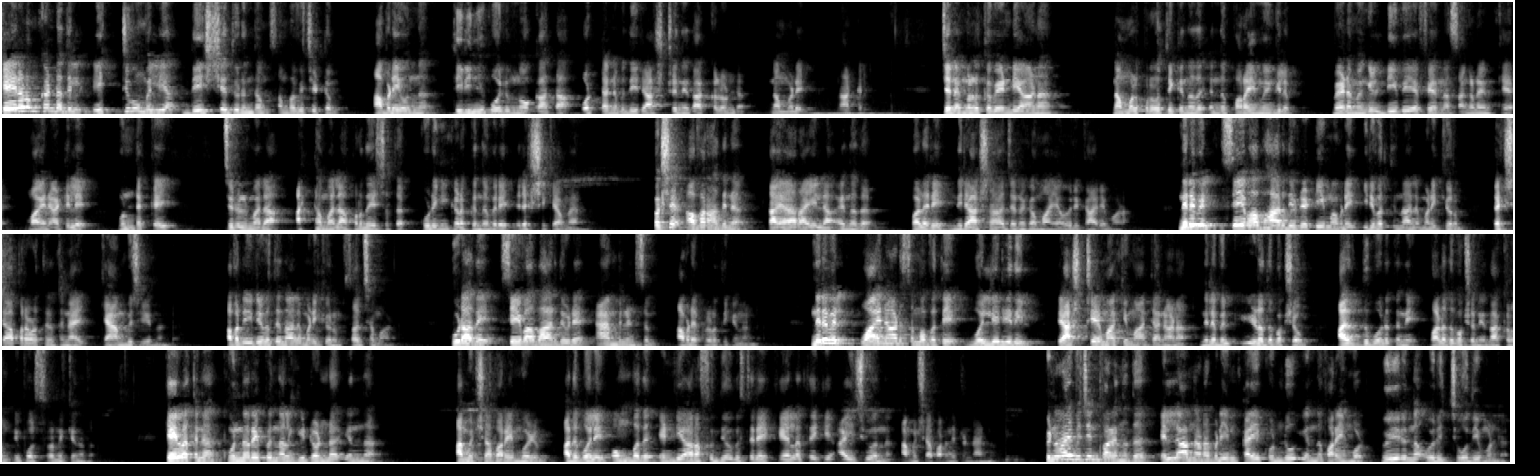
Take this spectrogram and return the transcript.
കേരളം കണ്ടതിൽ ഏറ്റവും വലിയ ദേശീയ ദുരന്തം സംഭവിച്ചിട്ടും അവിടെ ഒന്ന് തിരിഞ്ഞു പോലും നോക്കാത്ത ഒട്ടനവധി രാഷ്ട്രീയ നേതാക്കളുണ്ട് നമ്മുടെ നാട്ടിൽ. ജനങ്ങൾക്ക് വേണ്ടിയാണ് നമ്മൾ പ്രവർത്തിക്കുന്നത് എന്ന് പറയുമെങ്കിലും വേണമെങ്കിൽ ഡിവൈഎഫ് എന്ന സംഘടനയ്ക്ക് വയനാട്ടിലെ മുണ്ടക്കൈ ചുരുൾമല അട്ടമല പ്രദേശത്ത് കുടുങ്ങിക്കിടക്കുന്നവരെ രക്ഷിക്കാമായിരുന്നു. പക്ഷെ അവർ അതിന് തയ്യാറായില്ല എന്നത് വളരെ നിരാശാജനകമായ ഒരു കാര്യമാണ്. നിലവിൽ സേവാഭാരതിയുടെ ടീം അവിടെ ഇരുപത്തിനാല് മണിക്കൂറും രക്ഷാപ്രവർത്തനത്തിനായി ക്യാമ്പ് ചെയ്യുന്നുണ്ട്. അവർ ഇരുപത്തിനാല് മണിക്കൂറും സജ്ജമാണ്. കൂടാതെ സേവാഭാരതിയുടെ ആംബുലൻസും അവിടെ പ്രവർത്തിക്കുന്നുണ്ട്. നിലവിൽ വയനാട് സംഭവത്തെ വലിയ രീതിയിൽ രാഷ്ട്രീയമാക്കി മാറ്റാനാണ് നിലവിൽ ഇടതുപക്ഷവും അതുപോലെ തന്നെ വലതുപക്ഷ നേതാക്കളും ഇപ്പോൾ ശ്രമിക്കുന്നത്. കേരളത്തിന് മുന്നറിയിപ്പ് നൽകിയിട്ടുണ്ട് എന്ന് അമിത്ഷാ പറയുമ്പോഴും അതുപോലെ ഒമ്പത് എൻ ഡി ആർ എഫ് ഉദ്യോഗസ്ഥരെ കേരളത്തേക്ക് അയച്ചുവെന്ന് അമിത്ഷാ പറഞ്ഞിട്ടുണ്ടായിരുന്നു. പിണറായി വിജയൻ പറയുന്നത് എല്ലാ നടപടിയും കൈക്കൊണ്ടു എന്ന് പറയുമ്പോൾ ഉയരുന്ന ഒരു ചോദ്യമുണ്ട്.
